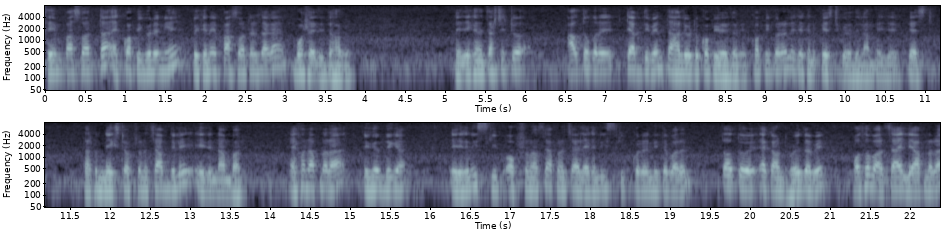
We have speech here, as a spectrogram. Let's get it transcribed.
সেম পাসওয়ার্ডটা কপি করে নিয়ে ওইখানে পাসওয়ার্ডের জায়গায় বসাই দিতে হবে। এই যে এখানে জাস্ট একটু আলতো করে ট্যাপ দিবেন, তাহলে ওটা কপি হয়ে যাবে। কপি করে হলে যেখানে পেস্ট করে দিলাম, এই যে পেস্ট তারপর নেক্সট অপশনে চাপ দিলে এই যে নাম্বার এখন আপনারা এখান থেকে এই যেখানে স্কিপ অপশন আছে, আপনারা চাইলে এখানে স্কিপ করে নিতে পারেন। তা তো অ্যাকাউন্ট হয়ে যাবে। অথবা চাইলে আপনারা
